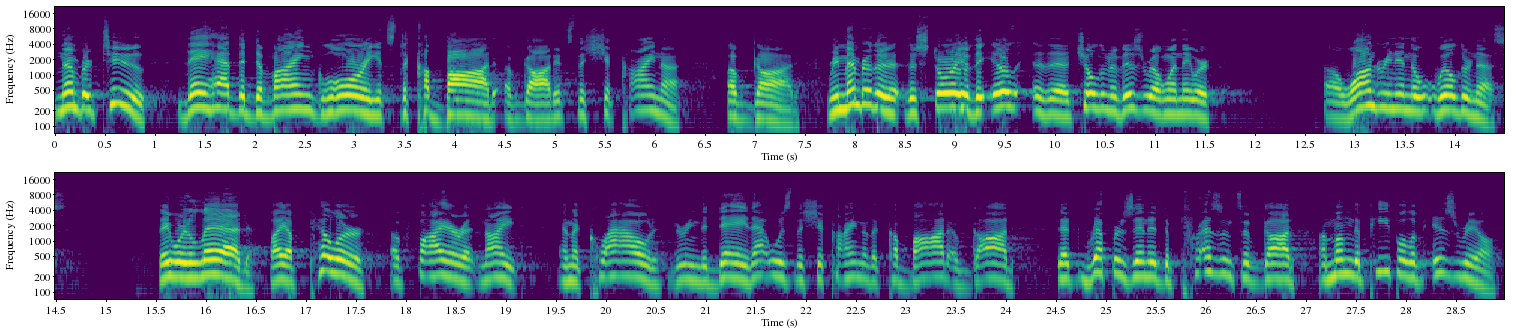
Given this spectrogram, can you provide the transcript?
Number two, they had the divine glory. It's the kabod of God, it's the Shekinah of God. Remember the, the story of the, the children of Israel when they were uh, wandering in the wilderness. They were led by a pillar of fire at night and a cloud during the day. That was the Shekinah, the kabod of God that represented the presence of God among the people of Israel.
